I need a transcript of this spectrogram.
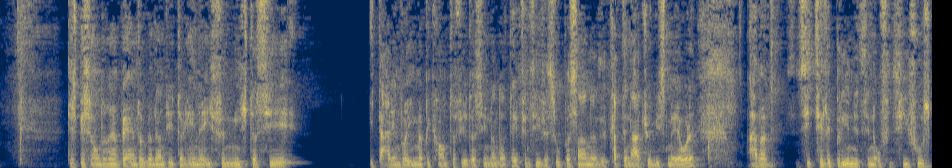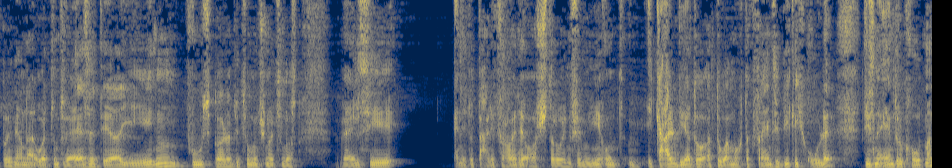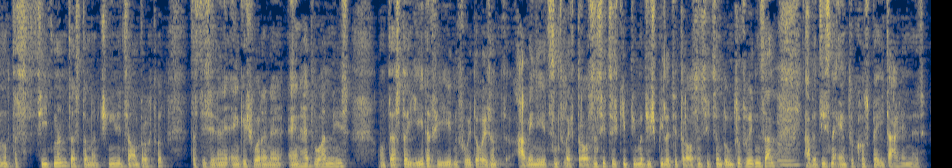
Das Besondere und Beeindruckende an die Italiener ist für mich, dass sie Italien war immer bekannt dafür, dass sie in einer Defensive super sind. Also Catenaccio wissen wir ja alle. Aber Sie zelebrieren jetzt den Offensivfußball in einer Art und Weise, der jeden Fußballer die Zungen schnalzen lässt. Weil sie eine totale Freude ausstrahlen für mich. Und egal wer da ein Tor macht, da freuen sich wirklich alle. Diesen Eindruck hat man und das sieht man, dass der Mancini zusammengebracht hat, dass das eine eingeschworene Einheit geworden ist und dass da jeder für jeden Fall da ist. Und auch wenn ich jetzt vielleicht draußen sitze, es gibt immer die Spieler, die draußen sitzen und unzufrieden sind, mhm. aber diesen Eindruck hast du bei Italien nicht.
